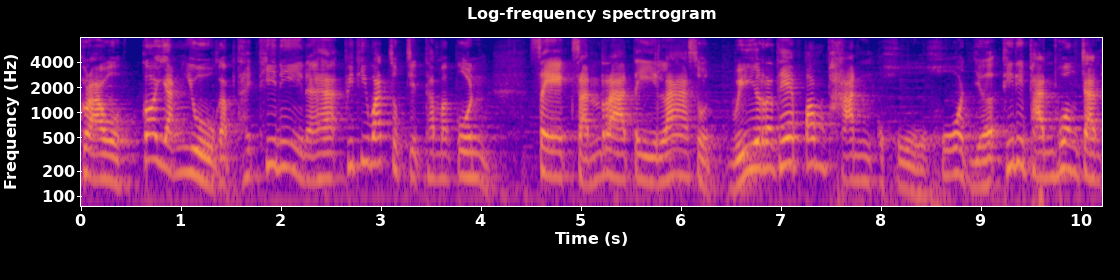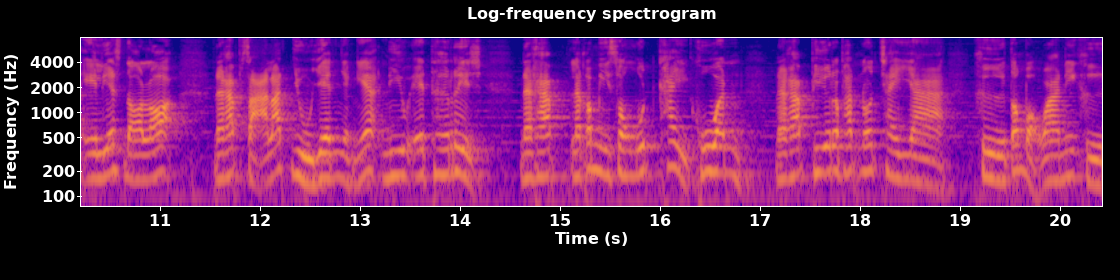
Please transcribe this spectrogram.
เกราก็ยังอยู่กับที่นี่นะฮะ พิธีวัตรสุขจิตธรรมกุล เสกสรรราตีล่าสุด วีรเทพป้อมพันโอ้โหโคตรเยอะ ทิติพันธ์พ่วงจันเอเลียส ดอลเลาะนะครับ สารัตอยู่เย็นอย่างเงี้ย นิวเอเทอริชนะครับ แล้วก็มีทรงวุฒิไข่ควรนะครับพีรพัฒน์นชชัยยา คือต้องบอกว่านี่คือ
